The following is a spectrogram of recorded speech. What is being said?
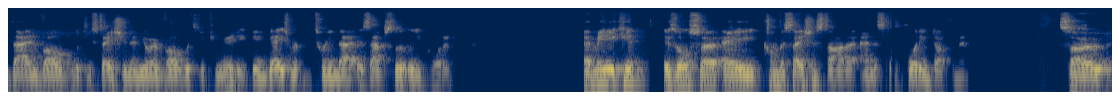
that involved with your station and you're involved with your community. The engagement between that is absolutely important. A media kit is also a conversation starter and a supporting document. So,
